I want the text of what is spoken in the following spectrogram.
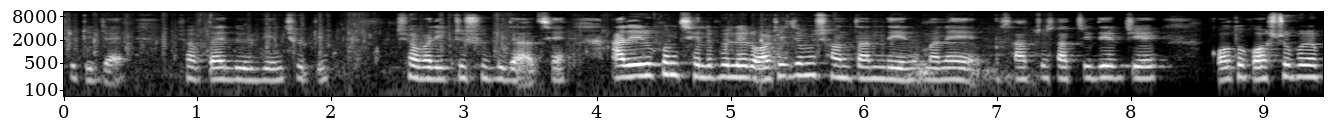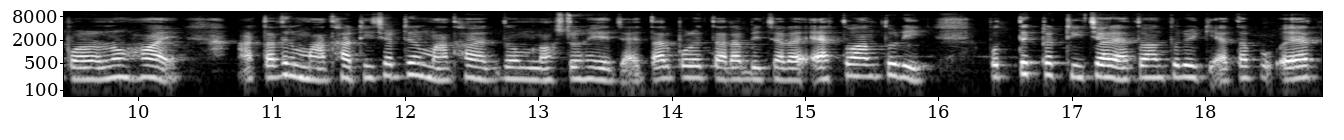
ছুটি যায় সপ্তাহে দুই দিন ছুটি। সবার একটু সুবিধা আছে। আর এরকম ছেলেপেলের অটিজম সন্তানদের মানে ছাত্রছাত্রীদের যে কত কষ্ট করে পড়ানো হয়, আর তাদের মাথা টিচারদের মাথা একদম নষ্ট হয়ে যায়। তারপরে তারা বেচারা এত আন্তরিক, প্রত্যেকটা টিচার এত আন্তরিক, এত এত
